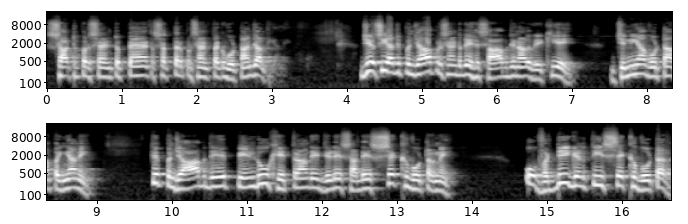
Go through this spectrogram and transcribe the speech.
60% 65 70% ਤੱਕ ਵੋਟਾਂ ਜਾਂਦੀਆਂ ਨੇ। ਜੇ ਅਸੀਂ ਅੱਜ 50% ਦੇ ਹਿਸਾਬ ਦੇ ਨਾਲ ਵੇਖੀਏ ਜਿੰਨੀਆਂ ਵੋਟਾਂ ਪਈਆਂ ਨੇ ਤੇ ਪੰਜਾਬ ਦੇ ਪਿੰਡੂ ਖੇਤਰਾਂ ਦੇ ਜਿਹੜੇ ਸਾਡੇ ਸਿੱਖ ਵੋਟਰ ਨੇ, ਉਹ ਵੱਡੀ ਗਿਣਤੀ ਸਿੱਖ ਵੋਟਰ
